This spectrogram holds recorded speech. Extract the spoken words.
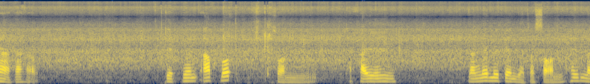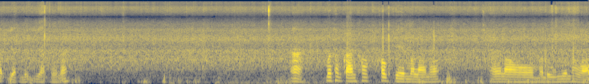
ยากนะครับ เก็บเงินอัพรถ ส่วนถ้าใครยังเล่นไม่เป็นอยากจะสอนให้ละเอียดละเอียดเลยนะ อะ เมื่อทำการเข้าเข้าเกมมาแล้วนะ ให้เรามาดูเงินของเรา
